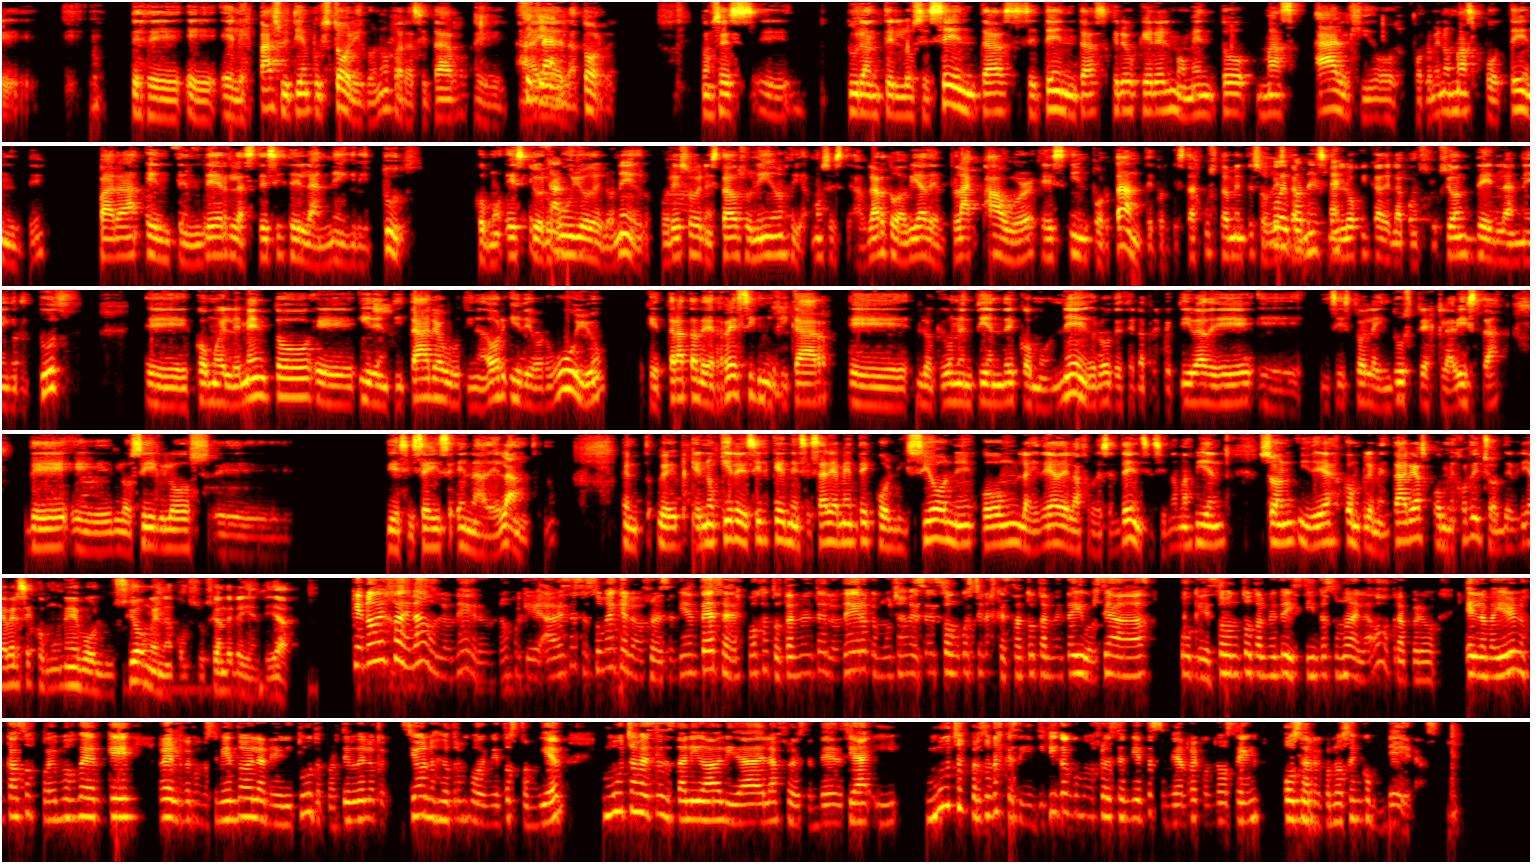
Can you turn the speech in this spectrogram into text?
desde eh, el espacio y tiempo histórico, ¿no? Para citar eh, a ella de la Torre. Entonces, eh, durante los 60, 70, creo que era el momento más álgido, por lo menos más potente, para entender las tesis de la negritud como este orgullo de lo negro. Por eso en Estados Unidos, digamos, este, hablar todavía del Black Power es importante, porque está justamente sobre esta misma lógica de la construcción de la negritud eh, como elemento eh, identitario, aglutinador y de orgullo, que trata de resignificar eh, lo que uno entiende como negro desde la perspectiva de, insisto, la industria esclavista de los siglos 16 en adelante. Eh, que no quiere decir que necesariamente colisione con la idea de la afrodescendencia, sino más bien son ideas complementarias, o mejor dicho, debería verse como una evolución en la construcción de la identidad. Que no deja de lado lo negro, ¿no? Porque a veces se asume que lo afrodescendiente se despoja totalmente de lo negro, que muchas veces son cuestiones que están totalmente divorciadas o que son totalmente distintas una de la otra, pero en la mayoría de los casos podemos ver que el reconocimiento de la negritud, a partir de lo que mencionas, de otros movimientos también, muchas veces está ligado a la idea de la afrodescendencia y muchas personas que se identifican como afrodescendientes también reconocen o se reconocen como negras.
